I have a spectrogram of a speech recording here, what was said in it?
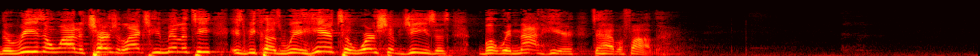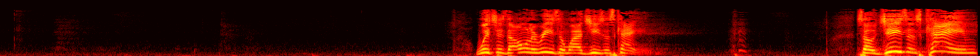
The reason why the church lacks humility is because we're here to worship Jesus, but we're not here to have a father. Which is the only reason why Jesus came. So Jesus came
